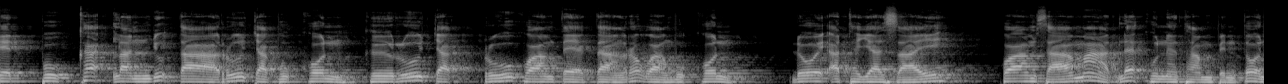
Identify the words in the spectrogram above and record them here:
เจ็ดปุคลัญยุตารู้จักบุคคล คือรู้จักรู้ความแตกต่างระหว่างบุคคล โดยอัธยาศัย ความสามารถและคุณธรรมเป็นต้น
